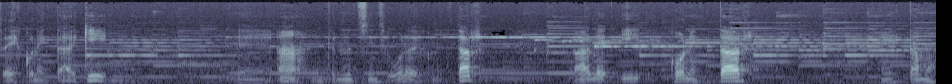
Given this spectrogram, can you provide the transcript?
se desconecta aquí. Eh, ah, internet sin seguro, desconectar. Vale, y conectar. Ahí estamos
